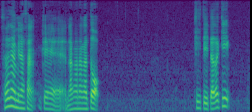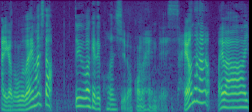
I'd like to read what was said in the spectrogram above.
それでは皆さん、えー、長々と聞いていただきありがとうございました。というわけで今週はこの辺です。さようならバイバーイ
